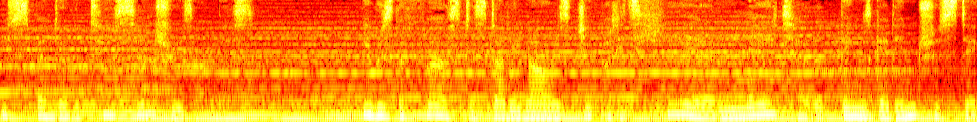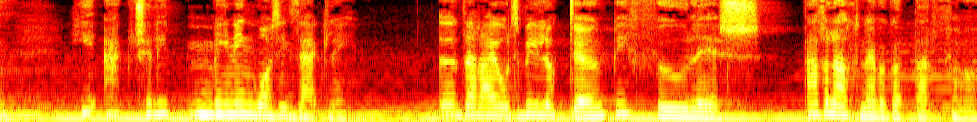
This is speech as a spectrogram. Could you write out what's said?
He spent over two centuries on this. He was the first to study Lara's G, but it's here, later, that things get interesting. He actually... Meaning what exactly? Uh, that I ought to be looked. Don't be foolish. Avallac'h never got that far.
